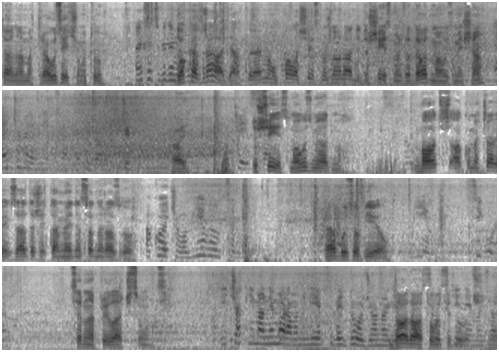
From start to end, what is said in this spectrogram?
Da. Nama treba, uzet ćemo tu. Ajde kad se budemo Dokad vraćali. radi, ako ja imam u pola šest, možda on radi do šest, možda da odmah uzmeš, a? Ajde čekaj da vidim dokad radi. Čekaj. Aj. Do šest, ma uzmi odmah. Ba, otiš- ako me čovjek zadrži, tam idem sad na razgovor. A koju ćemo, bijelu ili crnu? Ja bi uzeo bijelu. Bijelu. Siguran. Crna privlači sunce. I čak ima, ne moramo ni lijepiti, već dođe ono Da, da, to ti dođe, da.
